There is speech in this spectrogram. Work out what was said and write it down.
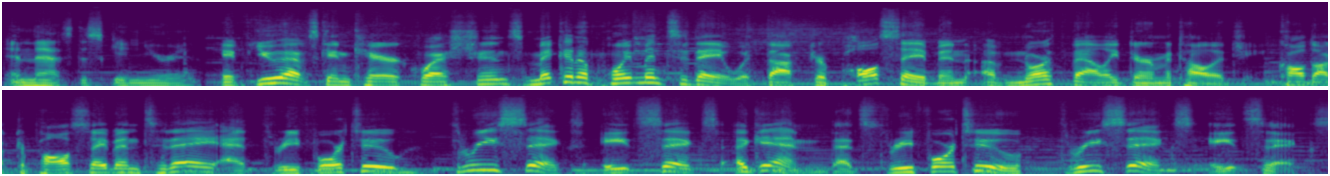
and that's the skin you're in. If you have skincare questions, make an appointment today with Dr. Paul Sabin of North Valley Dermatology. Call Dr. Paul Sabin today at 342 3686. Again, that's 342 3686.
